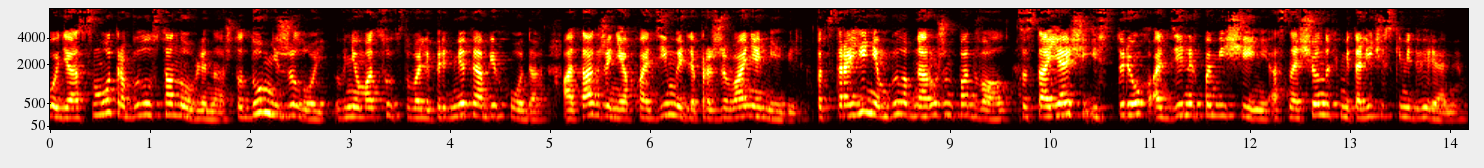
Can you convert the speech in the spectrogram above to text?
Ходе осмотра было установлено, что дом нежилой, в нем отсутствовали предметы обихода, а также необходимые для проживания мебель. Под строением был обнаружен подвал, состоящий из трех отдельных помещений, оснащенных металлическими дверями.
